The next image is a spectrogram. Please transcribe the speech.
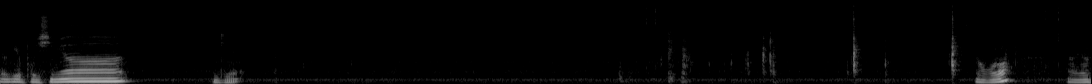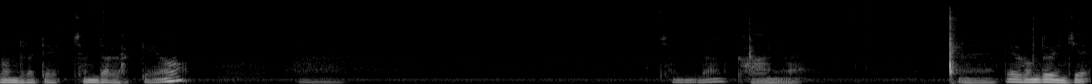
여기 보시면 이제 요거 어, 여러분들한테 전달을 할게요. 아, 전달 강요. 네, 그러니까 여러분들 이제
